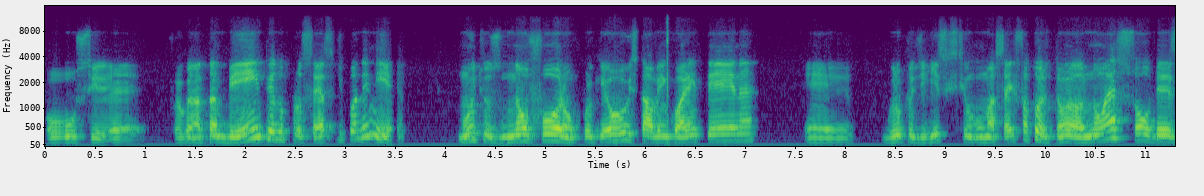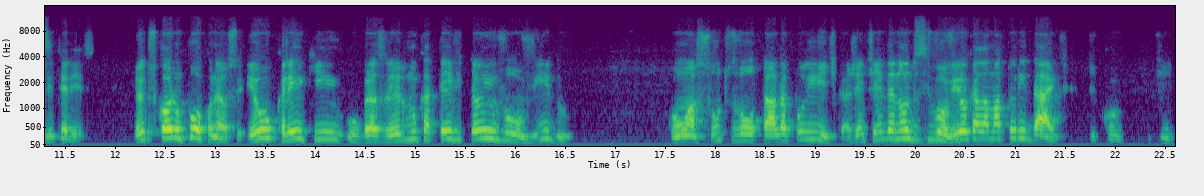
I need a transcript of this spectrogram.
ou se é, foi também pelo processo de pandemia. Muitos não foram porque ou estavam em quarentena, é, grupos de risco, uma série de fatores. Então, não é só o desinteresse. Eu discordo um pouco, Nelson. Eu creio que o brasileiro nunca teve tão envolvido com assuntos voltados à política. A gente ainda não desenvolveu aquela maturidade de, de,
